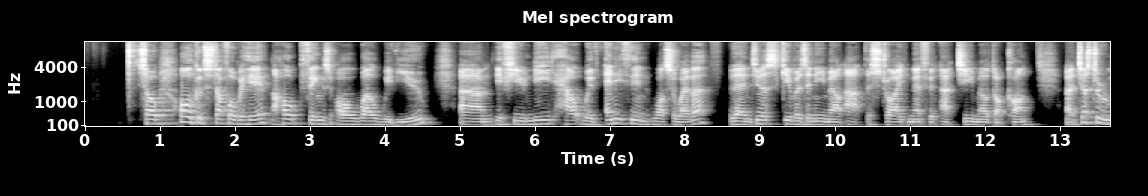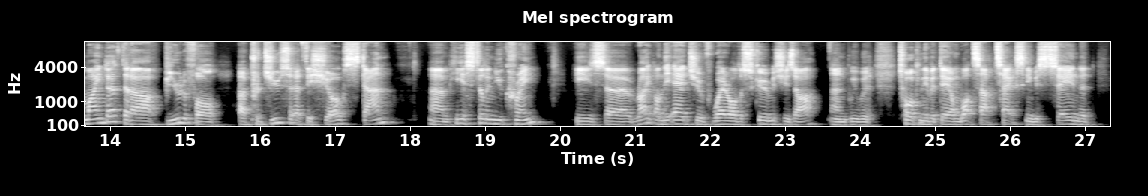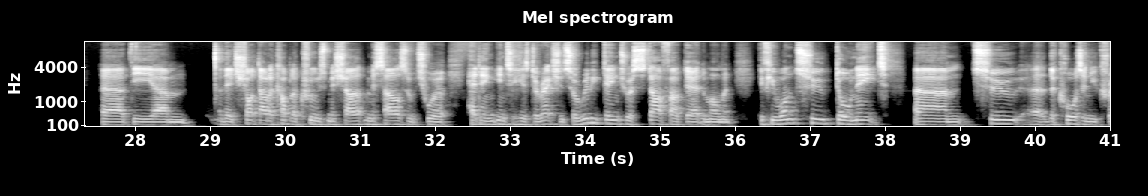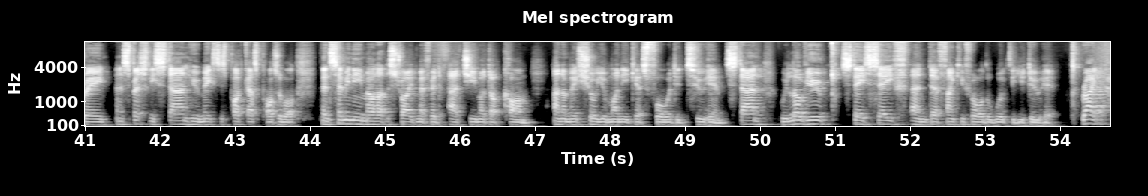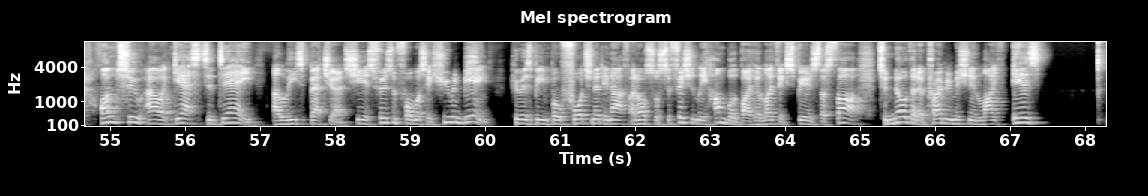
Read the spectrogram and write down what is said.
So, all good stuff over here. I hope things are well with you. Um, if you need help with anything whatsoever, then just give us an email at the stride method at gmail.com. Uh, just a reminder that our beautiful uh, producer of this show, Stan, um, he is still in Ukraine. He's uh, right on the edge of where all the skirmishes are. And we were talking the other day on WhatsApp text, and he was saying that uh, the um, they'd shot down a couple of cruise missiles which were heading into his direction. So, really dangerous stuff out there at the moment. If you want to donate um, to uh, the cause in Ukraine, and especially Stan, who makes this podcast possible, then send me an email at the stride method at gmail.com and I'll make sure your money gets forwarded to him. Stan, we love you. Stay safe and uh, thank you for all the work that you do here. Right, on to our guest today, Elise Betcher. She is first and foremost a human being who has been both fortunate enough and also sufficiently humbled by her life experience thus far to know that her primary mission in life is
